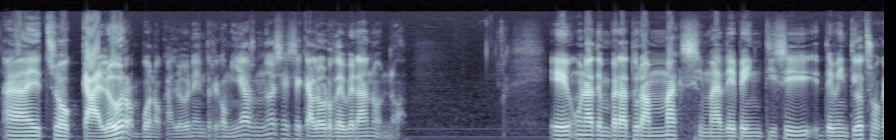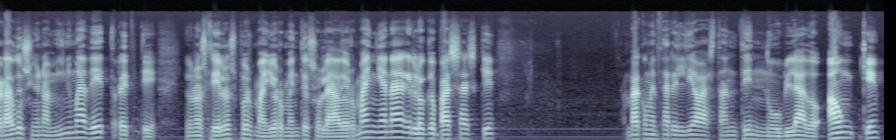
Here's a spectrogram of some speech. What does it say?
ha hecho calor, bueno, calor entre comillas, no es ese calor de verano, no. Eh, una temperatura máxima de, 26, de 28 grados y una mínima de 13. Y unos cielos pues mayormente soleados. Mañana lo que pasa es que va a comenzar el día bastante nublado, aunque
